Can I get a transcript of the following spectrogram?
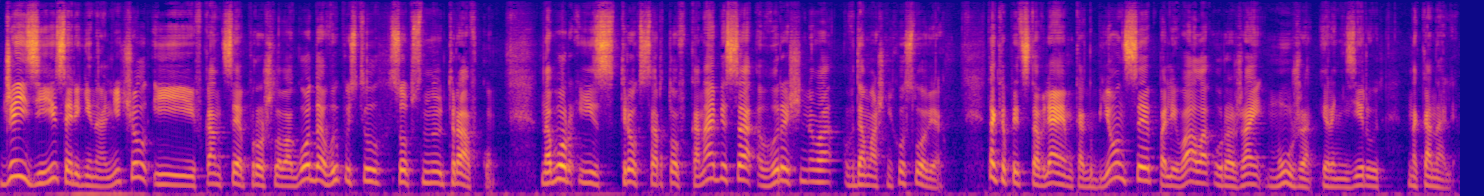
Джей Зи соригинальничал и в конце прошлого года выпустил собственную травку. Набор из трех сортов каннабиса, выращенного в домашних условиях. Так и представляем, как Бьонсе поливала урожай мужа, иронизируют на канале.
